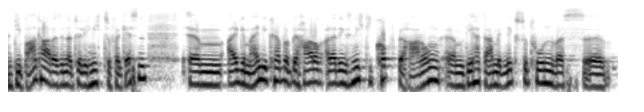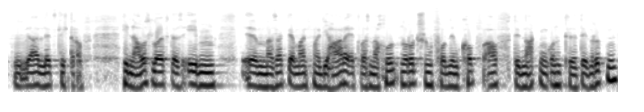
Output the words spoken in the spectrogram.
Die Barthaare sind natürlich nicht zu vergessen. Ähm, allgemein die Körperbehaarung, allerdings nicht die Kopfbehaarung. Ähm, die hat damit nichts zu tun, was äh, ja, letztlich darauf hinausläuft, dass eben, äh, man sagt ja manchmal, die Haare etwas nach unten rutschen von dem Kopf auf den Nacken und äh, den Rücken.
